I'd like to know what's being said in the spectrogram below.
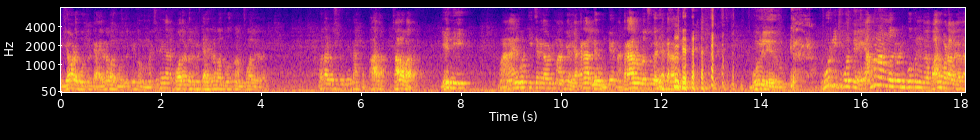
విజయవాడ పోతుంటే హైదరాబాద్ పోతుంటే మనం మంచిదే కదా కోదాడు వదిలిపెట్టి హైదరాబాద్ పోతున్నాం అనుకోవాలి కదా. కోదాడు వస్తుంటే నాకు బాధ చాలా బాధ. ఏంది? మా నాయన కూడా టీచర్ కాబట్టి మాకు ఎకరాలు లేవు ఉంటే నగరాలు ఉండొచ్చు కానీ ఎకరాలు. భూమి లేదు. ఊరికి పోతే అమ్మ నాన్న వదిలిపెట్టి పోతున్నాం కదా బాధపడాలి కదా.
